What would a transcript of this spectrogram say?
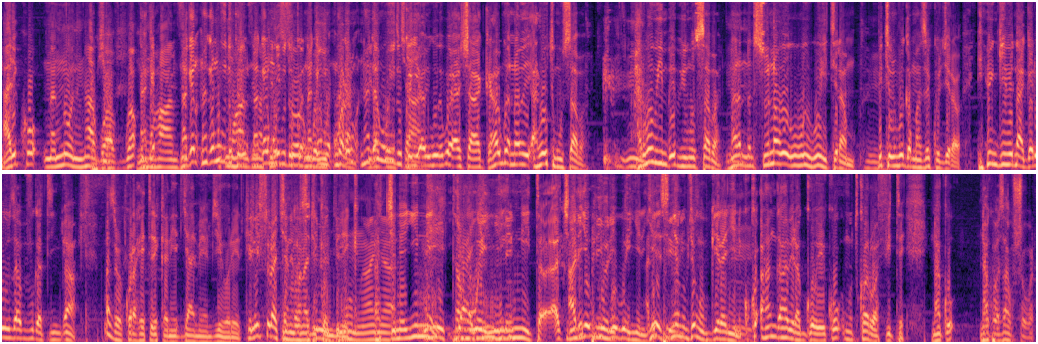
Ariko nanone ntabwo wavuga umuhanzi ntabwo umuvuduko cyane. ashaka. Ahubwo nawe hari uwo tumusaba. Hari uwo bim- bimusaba. Na- si nawe wi- wihitiramo. Bitewe n'ubwo amaze kugeraho. Ibi ngibi ntabwo ari uzavuga ati ah maze gukora heterekana iryamire mbyihorere Kenzo urakeneye Cyangwa se management reka imuha mbireke. umwanya, akeneye nyine. wenyine. Ari akeneye wenyine. ari yes niyo priority. byo mubwira nyine. Kuko ahangaha biragoye ko umutwaro bafite. Ntabwo ntabwo bazawushobora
